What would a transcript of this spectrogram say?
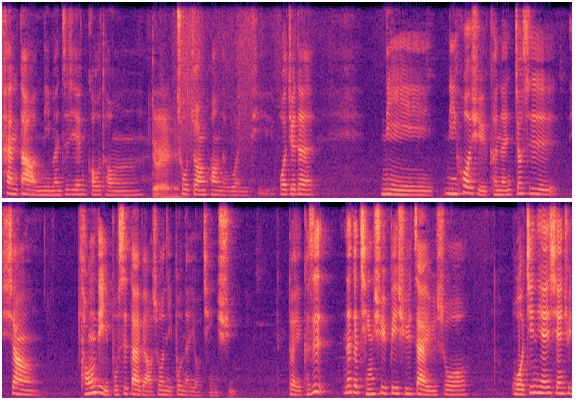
看到你们之间沟通对出状况的问题，我觉得你你或许可能就是像同理，不是代表说你不能有情绪，对，可是那个情绪必须在于说，我今天先去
